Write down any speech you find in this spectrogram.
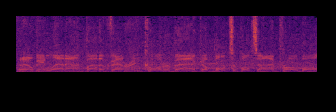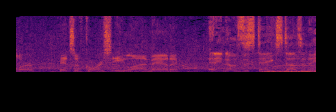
They'll be led out by the veteran quarterback, a multiple-time Pro Bowler. It's, of course, Eli Manning. And he knows the stakes, doesn't he?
